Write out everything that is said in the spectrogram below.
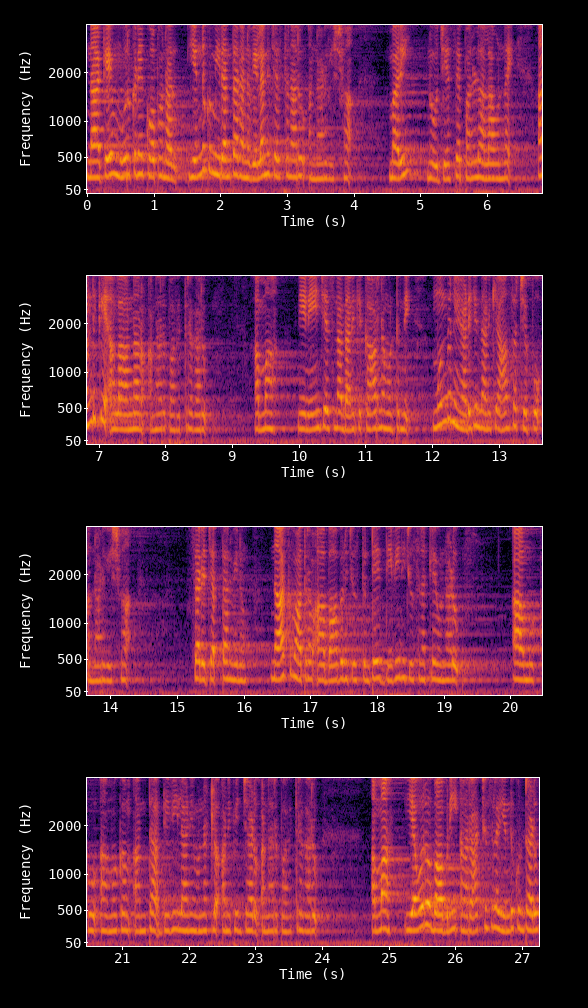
నాకేం ఊరుకునే కోపం రాదు. ఎందుకు మీరంతా నన్ను విలని చేస్తున్నారు? అన్నాడు విశ్వ. మరి నువ్వు చేసే పనులు అలా ఉన్నాయి. అందుకే అలా అన్నాను అన్నారు పవిత్ర గారు. అమ్మా నేనేం చేసినా దానికి కారణం ఉంటుంది. ముందు నేను అడిగిన దానికి ఆన్సర్ చెప్పు అన్నాడు విశ్వ. సరే చెప్తాను విను. నాకు మాత్రం ఆ బాబుని చూస్తుంటే దివిని చూసినట్లే ఉన్నాడు. ఆ ముక్కు ఆ ముఖం అంతా దివిలానే ఉన్నట్లు అనిపించాడు అన్నారు పవిత్ర గారు. అమ్మా ఎవరో బాబుని ఆ రాక్షసులా ఎందుకుంటాడు?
